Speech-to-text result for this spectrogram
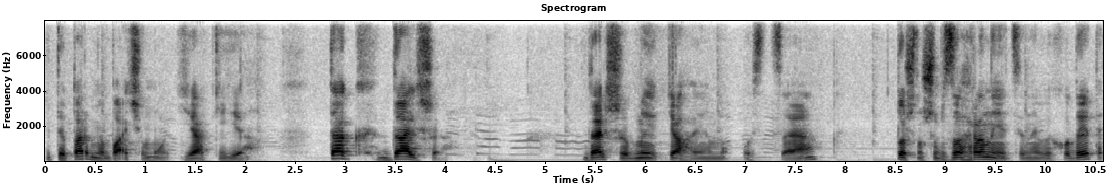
І тепер ми бачимо, як є. Так, далі. Далі ми тягаємо ось це. Точно, щоб за границі не виходити.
